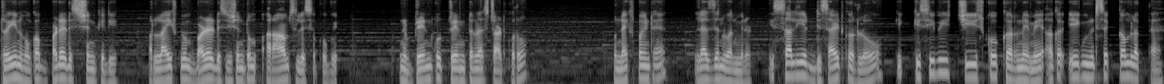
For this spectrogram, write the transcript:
ट्रेन होगा बड़े डिसीज़न के लिए। और लाइफ में बड़े डिसीज़न तुम आराम से ले सकोगे। अपने ब्रेन को ट्रेन करना स्टार्ट करो। तो नेक्स्ट पॉइंट है लेस देन वन मिनट इस साल ये डिसाइड कर लो कि किसी भी चीज़ को करने में अगर एक मिनट से कम लगता है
